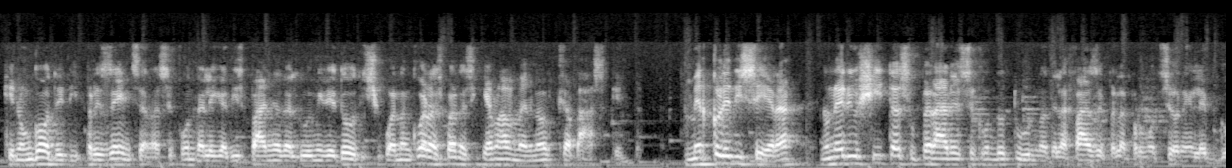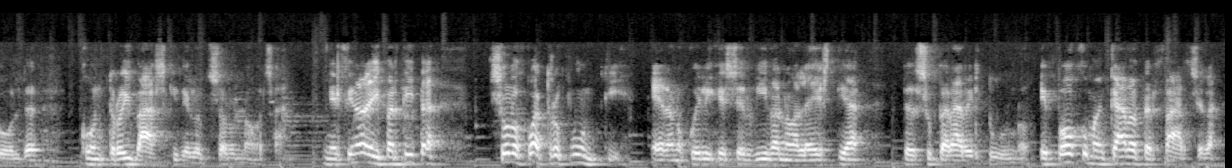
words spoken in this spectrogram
che non gode di presenza nella seconda Lega di Spagna dal 2012, quando ancora la squadra si chiamava Menorca Basket. Mercoledì sera non è riuscita a superare il secondo turno della fase per la promozione in Lab Gold contro i baschi dello Zornoza. Nel finale di partita solo quattro punti erano quelli che servivano all'Estia per superare il turno e poco mancava per farcela,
